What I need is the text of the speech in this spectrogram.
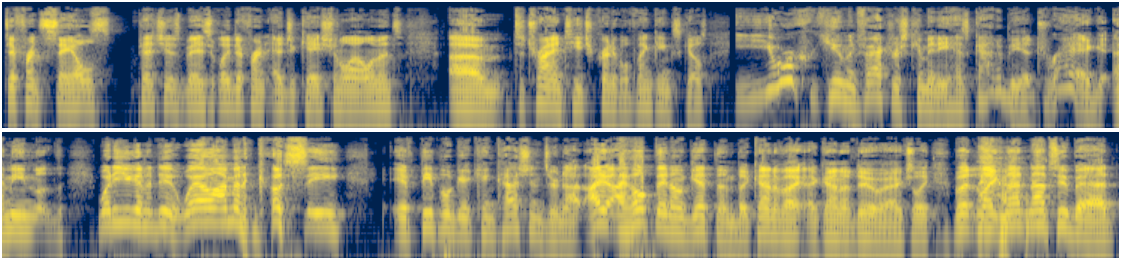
different sales pitches, basically different educational elements um, to try and teach critical thinking skills. Your human factors committee has got to be a drag. I mean, what are you going to do? Well, I'm going to go see if people get concussions or not. I, I hope they don't get them, but kind of I, I kind of do actually. But like not not too bad.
